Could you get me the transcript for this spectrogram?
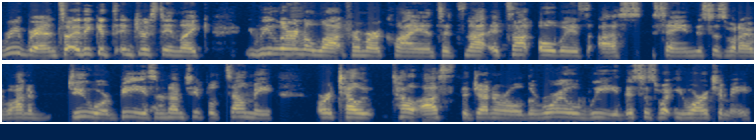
rebrand. So I think it's interesting. Like we learn a lot from our clients. It's not it's not always us saying this is what I want to do or be. Sometimes people tell me or tell tell us the general, the royal we, this is what you are to me.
